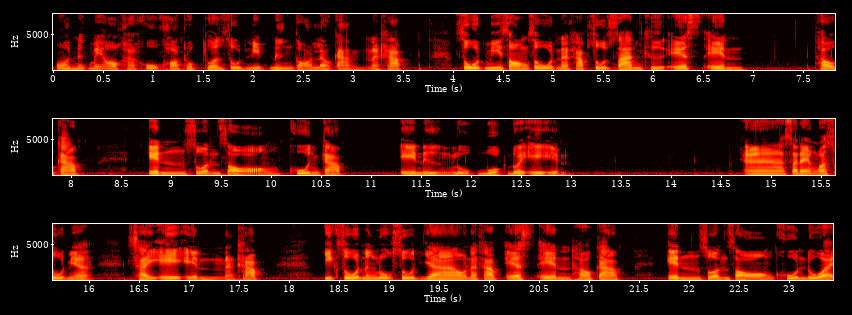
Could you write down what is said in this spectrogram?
โอ้นึกไม่ออกค่ะครูขอทบทวนสูตรนิดนึงก่อนแล้วกันนะครับ สูตรมี 2 สูตรนะครับ สูตรสั้นคือ sn เท่ากับ n ส่วน 2 คูณกับ a 1ลูกบวกด้วย an อ่าแสดงว่าสูตรเนี้ยใช้ an นะครับ อีกสูตรหนึ่งลูกสูตรยาวนะครับ sn เท่ากับ n ส่วน 2 คูณด้วย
